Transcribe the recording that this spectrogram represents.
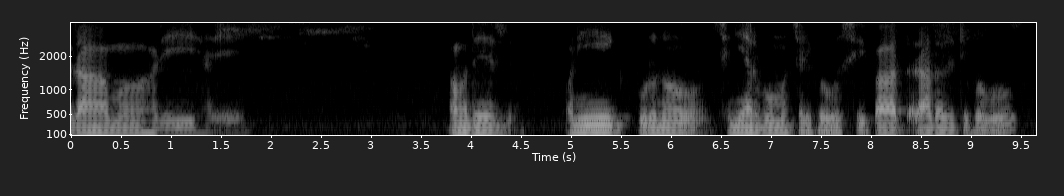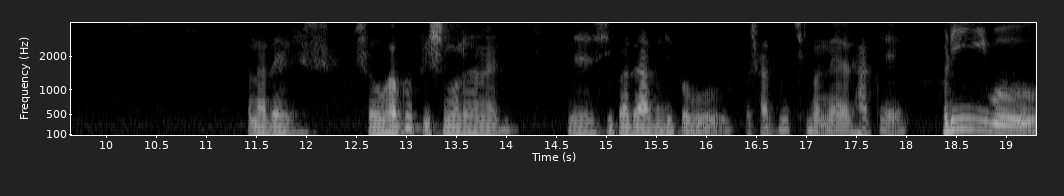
রাম, হরে হরে। আমাদের অনেক পুরনো সিনিয়র ব্রহ্মচারী প্রভু শ্রীপাদ রাধাদিতি প্রভু। ওনাদের সৌভাগ্য কৃষ্ণ বলরামের যে শ্রীপাদ রাধাদি প্রভু প্রসাদ নিচ্ছিল ওনার হাতে। হরি বল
